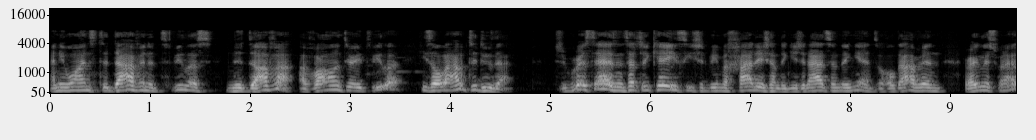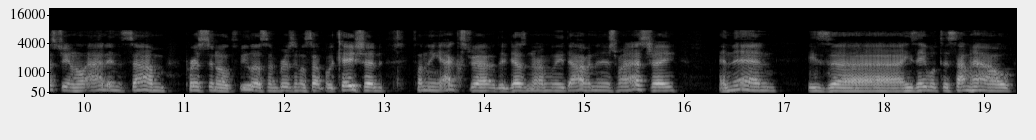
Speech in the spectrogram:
and he wants to daven a tefillas nedava, a voluntary tefillah, he's allowed to do that. Shabura says in such a case he should be machadish something, he should add something in. So he'll daven a regular Shemoneh Esrei and he'll add in some personal tefillah, some personal supplication, something extra that he doesn't normally daven in his Shemoneh Esrei, and then he's uh, he's able to somehow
